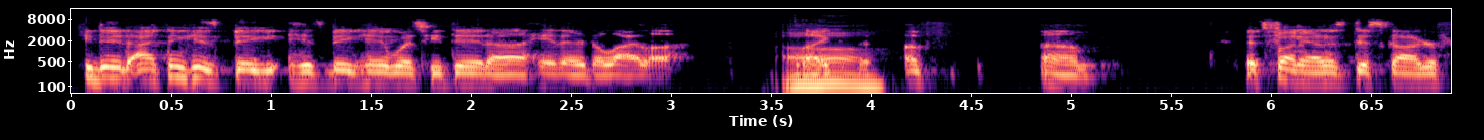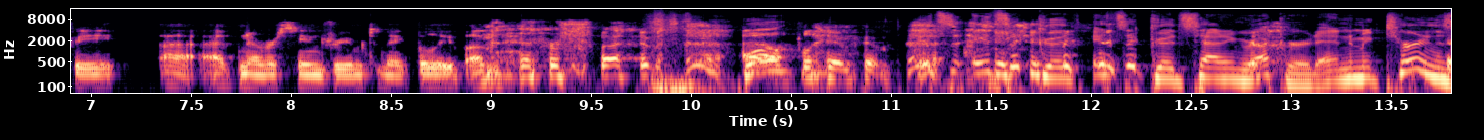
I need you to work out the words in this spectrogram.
he did. I think his big his big hit was he did uh, Hey There Delilah. Like, Oh. um, it's funny on his discography. Uh, I've never seen Dream to Make Believe on there, but I don't blame him. It's it's a good it's a good sounding record, and McTernan is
